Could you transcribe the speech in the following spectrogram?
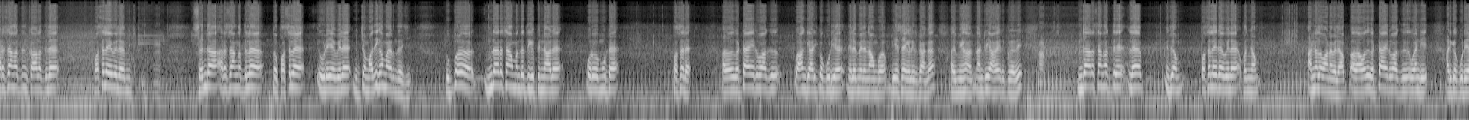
அரசாங்கத்தின் காலத்தில் பசலை விலை மிச்ச சென்ற அரசாங்கத்தில் இந்த பசலை உடைய விலை மிச்சம் அதிகமாக இருந்துச்சு. இப்போ இந்த அரசாங்கம் வந்ததுக்கு பின்னால் ஒரு மூட்டை பசலை அதாவது எட்டாயிரம் ரூபாய்க்கு வாங்கி அடிக்கக்கூடிய நிலைமையில் நாம் விவசாயிகள் இருக்காங்க. அது மிக நன்றியாக இருக்கிறது. இந்த அரசாங்கத்தில் கொஞ்சம் பசலையிற விலை கொஞ்சம் அன்னளவான விலை. அதாவது எட்டாயிரம் ரூபாய்க்கு வேண்டி அடிக்கக்கூடிய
